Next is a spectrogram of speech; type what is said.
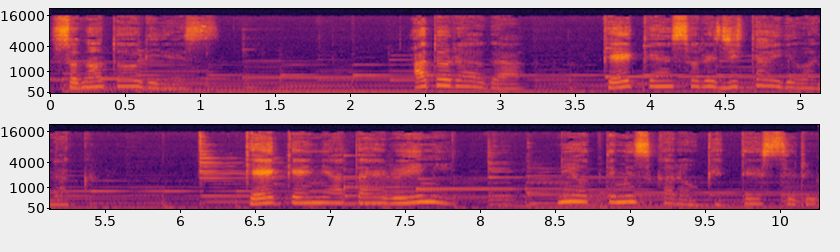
その通りです。アドラーが経験それ自体ではなく経験に与える意味によって自らを決定する。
